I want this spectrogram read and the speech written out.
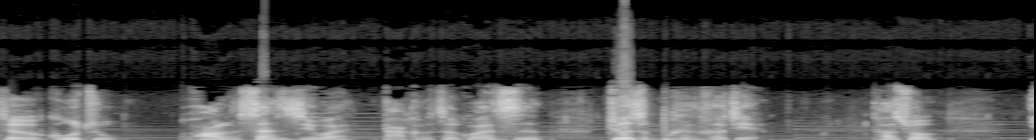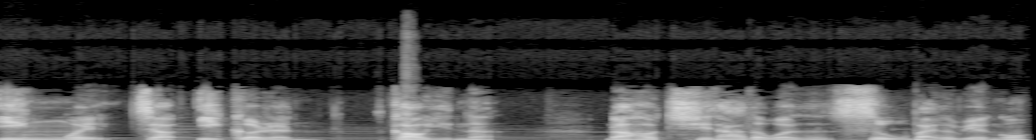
这个雇主花了三十几万打个这个官司，就是不肯和解。他说，因为只要一个人告赢了，然后其他的我四五百个员工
